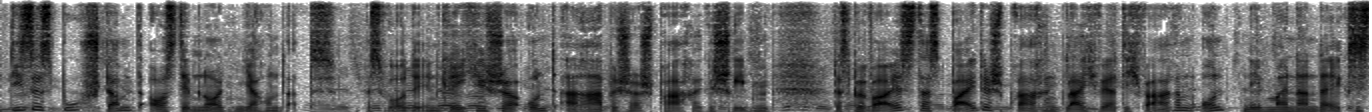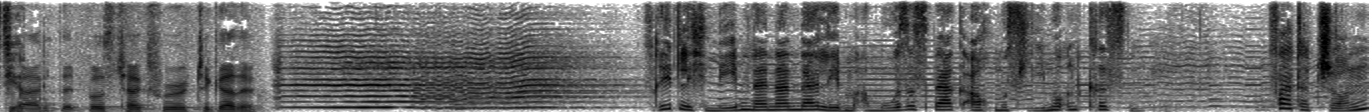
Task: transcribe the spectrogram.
Dieses Buch stammt aus dem 9. Jahrhundert. Es wurde in griechischer und arabischer Sprache geschrieben. Das beweist, dass beide Sprachen gleichwertig waren und nebeneinander existierten. Friedlich nebeneinander leben am Mosesberg auch Muslime und Christen. Vater John,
